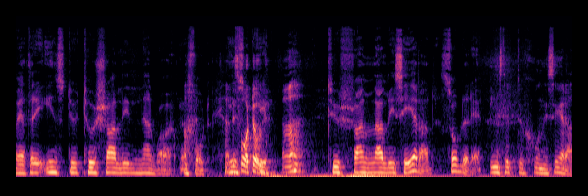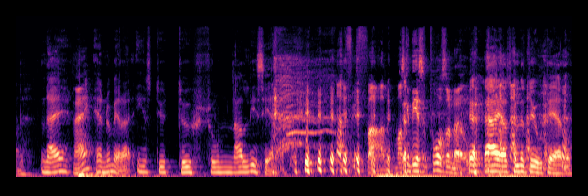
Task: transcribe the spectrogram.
vad heter det? Institutionaliserad. Det är svårt. Det är svårt ord. Institutionaliserad. Så blir det. Institutioniserad. Nej, Nej. ännu mera. Institutionaliserad. Fy fan. Man ska inte ge sig på sådana där ord. Nej, jag skulle inte gjort det heller.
